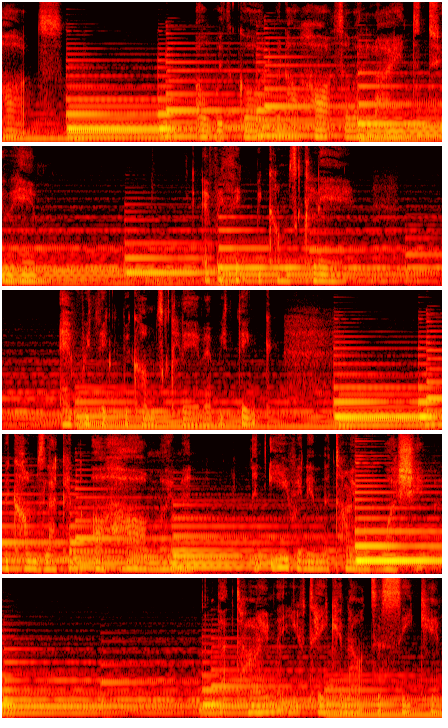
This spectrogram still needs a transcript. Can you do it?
hearts are with God, when our hearts are aligned to Him, everything becomes clear. Everything becomes clear. Everything comes like an aha moment, and even in the time of worship, that time that you've taken out to seek Him,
